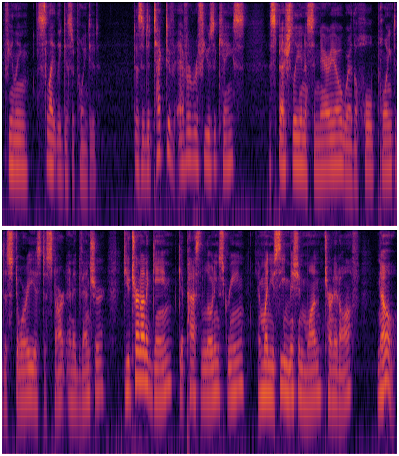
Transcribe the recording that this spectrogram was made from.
feeling slightly disappointed. Does a detective ever refuse a case? Especially in a scenario where the whole point of the story is to start an adventure? Do you turn on a game, get past the loading screen, and when you see mission one, turn it off? No,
